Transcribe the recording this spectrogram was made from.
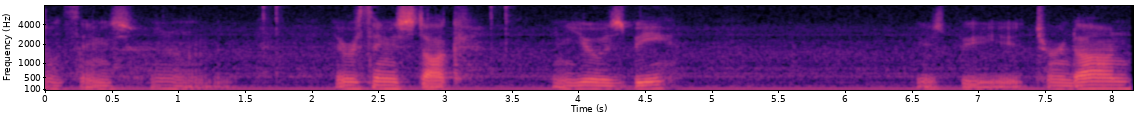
Some things everything is stock in USB USB turned on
